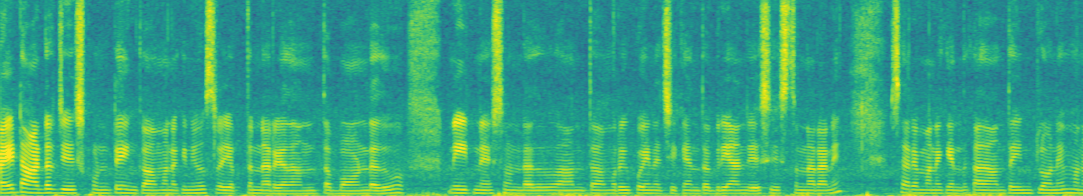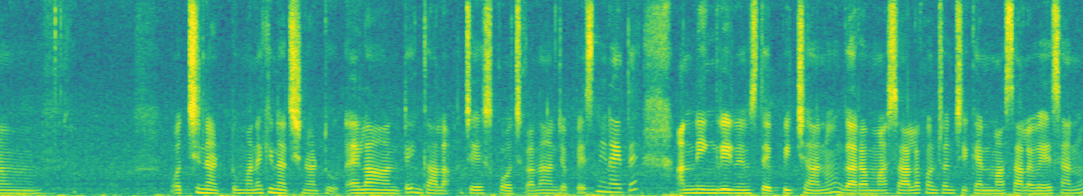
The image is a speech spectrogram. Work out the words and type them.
బయట ఆర్డర్ చేసుకుంటే ఇంకా మనకి న్యూస్లో చెప్తున్నారు కదా అంత బాగుండదు నీట్నెస్ ఉండదు. ఉండదు. అంత మురిగిపోయిన చికెన్తో బిర్యానీ చేసి ఇస్తున్నారని. సరే మనకి ఎందుకు అంత ఇంట్లోనే మనం వచ్చినట్టు మనకి నచ్చినట్టు ఎలా అంటే ఇంకా అలా చేసుకోవచ్చు కదా అని చెప్పేసి నేనైతే అన్ని ఇంగ్రీడియంట్స్ తెప్పించాను. గరం మసాలా కొంచెం చికెన్ మసాలా వేసాను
